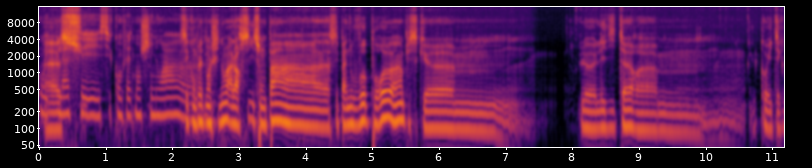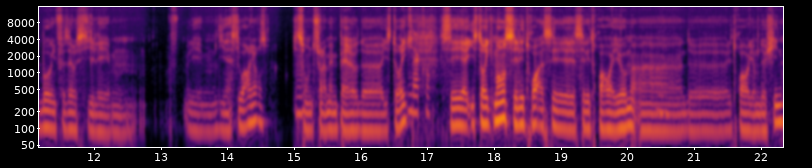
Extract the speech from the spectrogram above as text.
Oui, Euh, là, c'est c'est complètement chinois. C'est euh, complètement chinois. Alors, ils sont pas, c'est pas nouveau pour eux, hein, puisque hum, l'éditeur hum, Koei Tecmo, il faisait aussi les, hum, les Dynasty Warriors, qui Mhm. sont sur la même période euh, historique. C'est historiquement, c'est les trois, c'est c'est les trois royaumes euh, de les trois royaumes de Chine.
